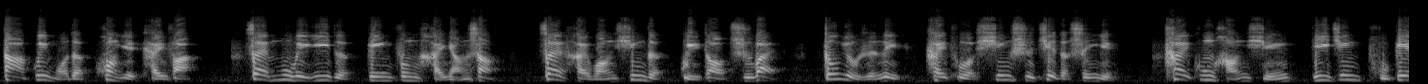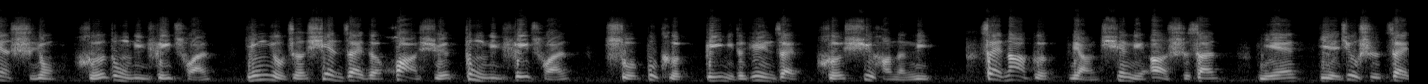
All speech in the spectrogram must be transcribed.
大规模的矿业开发，在木卫一的冰封海洋上，在海王星的轨道之外，都有人类开拓新世界的身影。太空航行已经普遍使用核动力飞船，拥有着现在的化学动力飞船所不可比拟的运载和续航能力。在那个两千零二十三。年，也就是在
